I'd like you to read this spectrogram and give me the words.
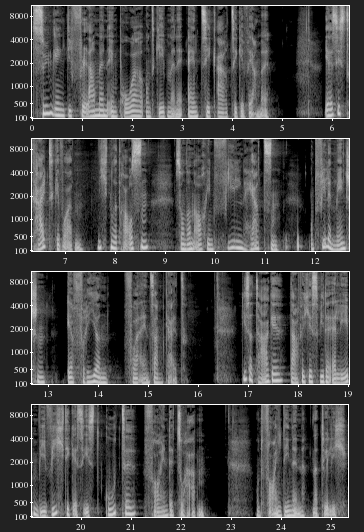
züngeln die Flammen empor und geben eine einzigartige Wärme. Ja, es ist kalt geworden, nicht nur draußen, sondern auch in vielen Herzen und viele Menschen erfrieren vor Einsamkeit. Dieser Tage darf ich es wieder erleben, wie wichtig es ist, gute Freunde zu haben. Und Freundinnen natürlich.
